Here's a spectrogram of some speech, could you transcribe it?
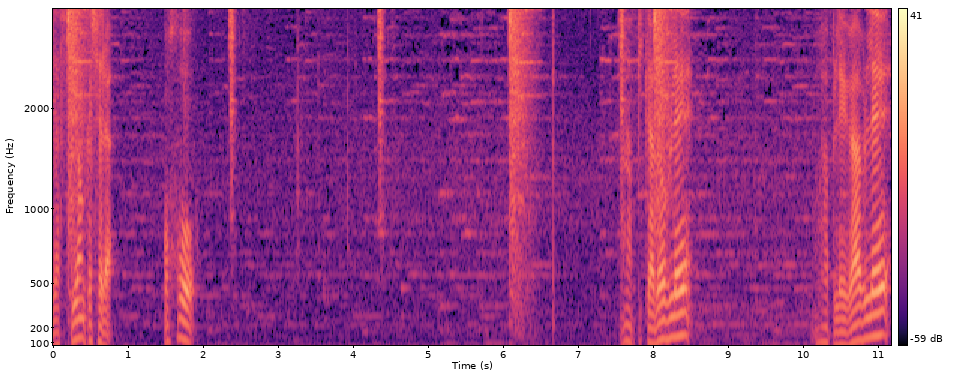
¿Y acción qué será? Ojo. Una pica doble. Hoja plegable.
